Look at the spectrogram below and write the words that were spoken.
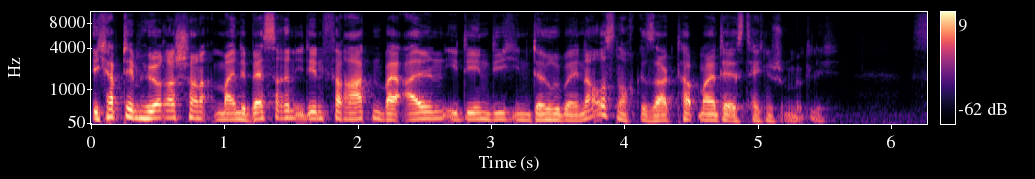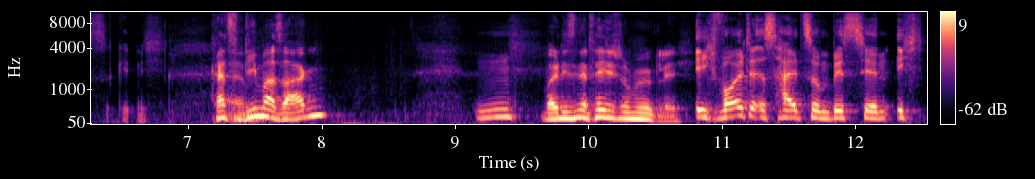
Ich habe dem Hörer schon meine besseren Ideen verraten. Bei allen Ideen, die ich ihm darüber hinaus noch gesagt habe, meinte er, ist technisch unmöglich. Das geht nicht. Kannst du die mal sagen? Weil die sind ja technisch unmöglich. ich wollte es halt so ein bisschen, ich,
